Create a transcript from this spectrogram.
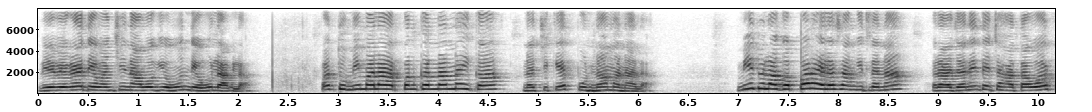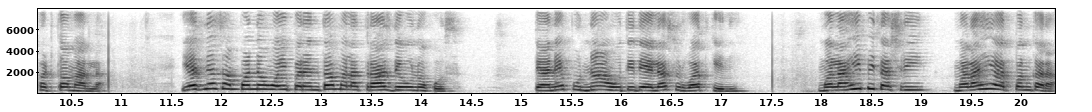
वेगवेगळ्या देवांची नावं घेऊन देऊ लागला. पण तुम्ही मला अर्पण करणार नाही का? नचिकेत पुन्हा म्हणाला. मी तुला गप्प राहायला सांगितलं ना? राजाने त्याच्या हातावर फटका मारला. यज्ञ संपन्न होईपर्यंत मला त्रास देऊ नकोस. त्याने पुन्हा आहुती द्यायला सुरुवात केली. मलाही पिताश्री मलाही अर्पण करा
